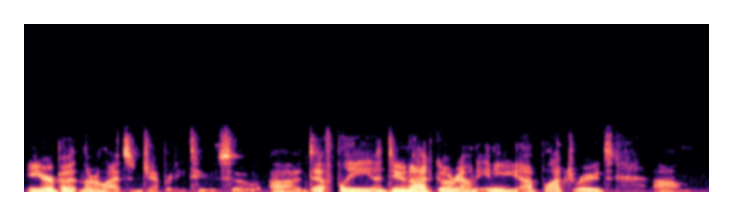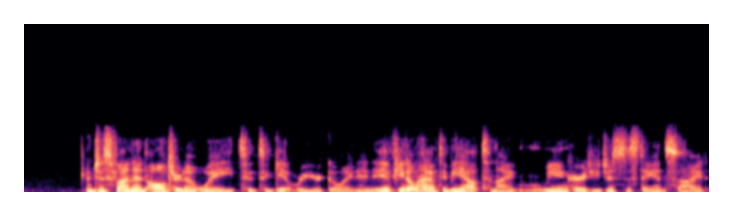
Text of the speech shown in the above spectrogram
you're putting their lives in jeopardy too. So uh, definitely uh, do not go around any uh, blocked roads. Um, and just find an alternate way to, to get where you're going. And if you don't have to be out tonight, we encourage you just to stay inside.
